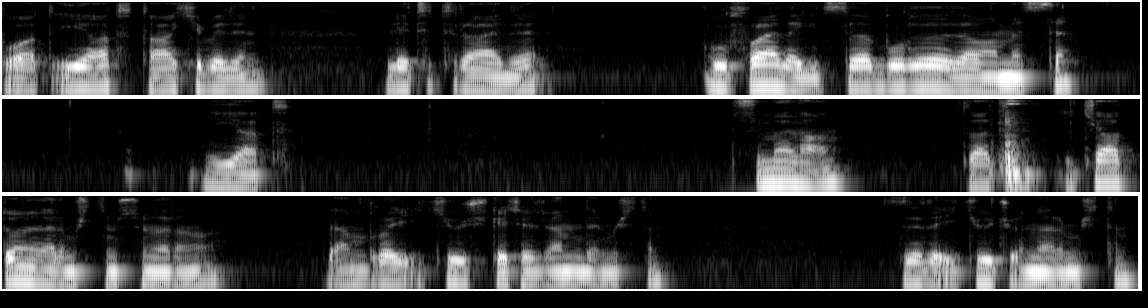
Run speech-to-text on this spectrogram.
Bu at iyi at takip edin. Let It Ride'e Urfa'ya da gitse burada da devam etse iyi at. Sümelhan zaten iki at da önermiştim Sümelhan'a. Ben burayı 2-3 geçeceğim demiştim. Size de 2-3 önermiştim.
